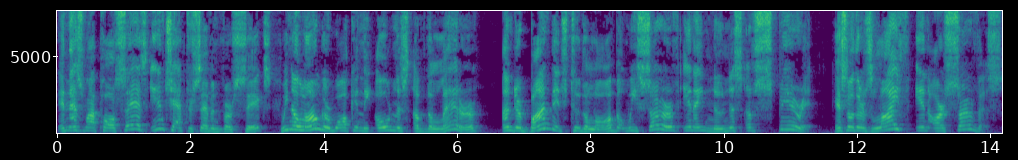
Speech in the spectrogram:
And that's why Paul says in chapter 7, verse 6, we no longer walk in the oldness of the letter under bondage to the law, but we serve in a newness of spirit. And so there's life in our service.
